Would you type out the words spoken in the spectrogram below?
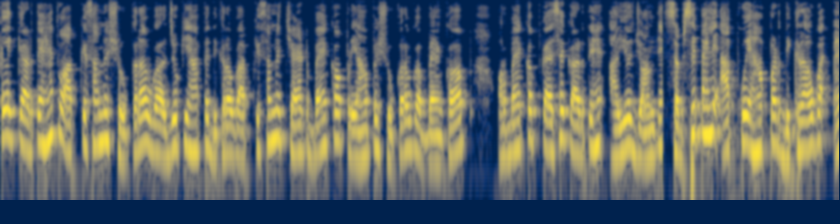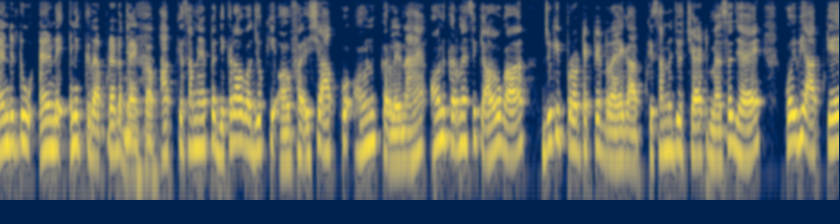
क्लिक करते हैं तो आपके सामने शो करा होगा, जो कि यहाँ पे दिख रहा होगा। आपके सामने चैट बैकअप यहाँ पे शो करा होगा बैकअप। और बैकअप कैसे करते हैं, आइए जानते हैं। सबसे पहले आपको यहाँ पर दिख रहा होगा end to end encrypted backup. आपके सामने यहाँ पे दिख रहा होगा जो कि ऑफ़ है, इसे आपको ऑन कर लेना है। ऑन करने से क्या होगा, जो कि प्रोटेक्टेड रहेगा। आपके सामने जो चैट मैसेज है, कोई भी आपके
